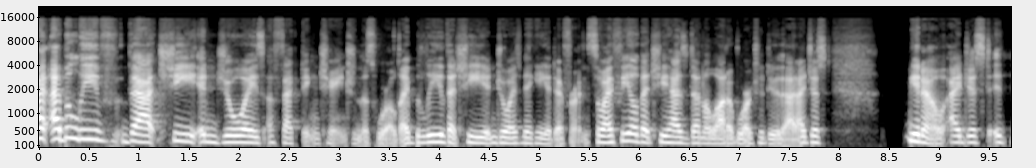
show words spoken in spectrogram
I, I believe that she enjoys affecting change in this world. I believe that she enjoys making a difference. So I feel that she has done a lot of work to do that. I just, you know, I just it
